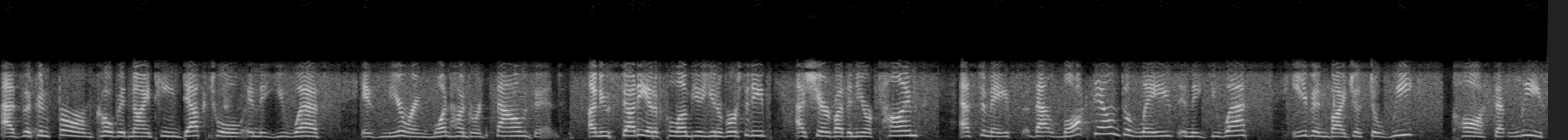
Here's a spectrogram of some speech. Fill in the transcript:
as the confirmed COVID 19 death toll in the U.S. is nearing 100,000. A new study out of Columbia University, as shared by the New York Times, estimates that lockdown delays in the U.S., even by just a week, cost at least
